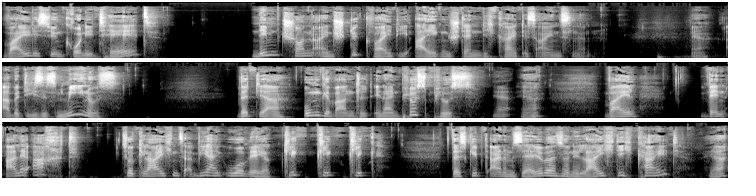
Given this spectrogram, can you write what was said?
Weil die Synchronität nimmt schon ein Stück weit die Eigenständigkeit des Einzelnen. Ja, aber dieses Minus wird ja umgewandelt in ein Plus Plus. Ja. ja. Weil wenn alle acht zur gleichen Zeit, wie ein Uhrwerk, klick, klick, klick, das gibt einem selber so eine Leichtigkeit, ja.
